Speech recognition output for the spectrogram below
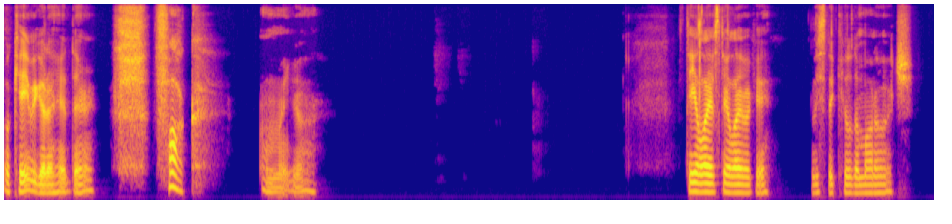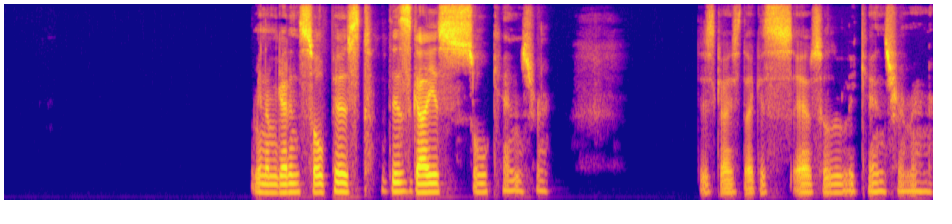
Okay, we got a hit there. Fuck. Oh my god. Stay alive, stay alive, okay. At least they killed the Mother Witch. I mean, I'm getting so pissed. This guy is so cancer. This guy's deck is absolutely cancer, man.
